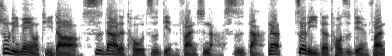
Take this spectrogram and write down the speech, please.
书里面有提到四大的投资典范是哪四大？那这里的投资典范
